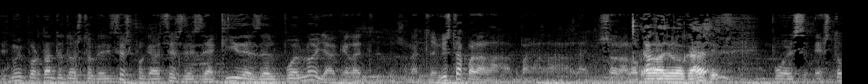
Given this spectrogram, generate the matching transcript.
Es muy importante todo esto que dices porque a veces desde aquí, desde el pueblo, ya que es una entrevista para la, para la, emisora local, local sí pues esto,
